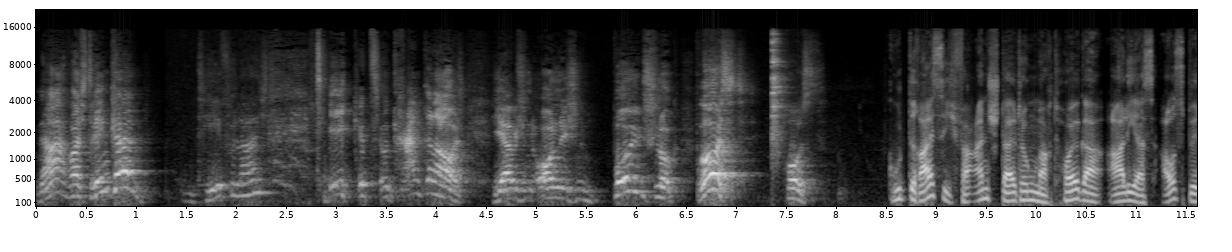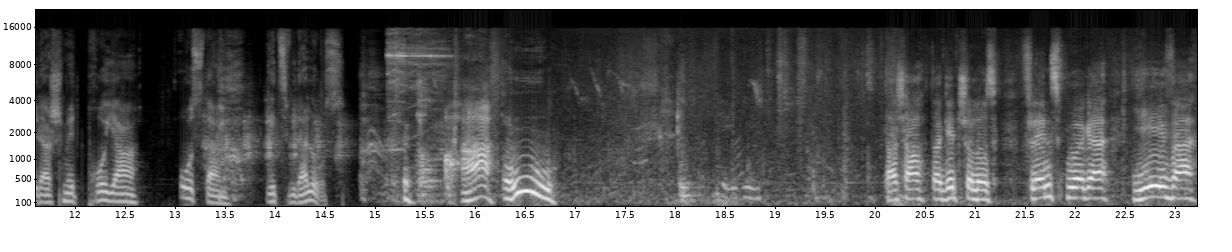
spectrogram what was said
Na, was trinken? Tee vielleicht? Tee gibt's im Krankenhaus. Hier habe ich einen ordentlichen Bullenschluck. Prost! Prost. Gut 30 Veranstaltungen macht Holger alias Ausbilder Schmidt pro Jahr. Ostern geht's wieder los. Ah, uh. Da schau, da geht's schon los. Flensburger, Jever.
